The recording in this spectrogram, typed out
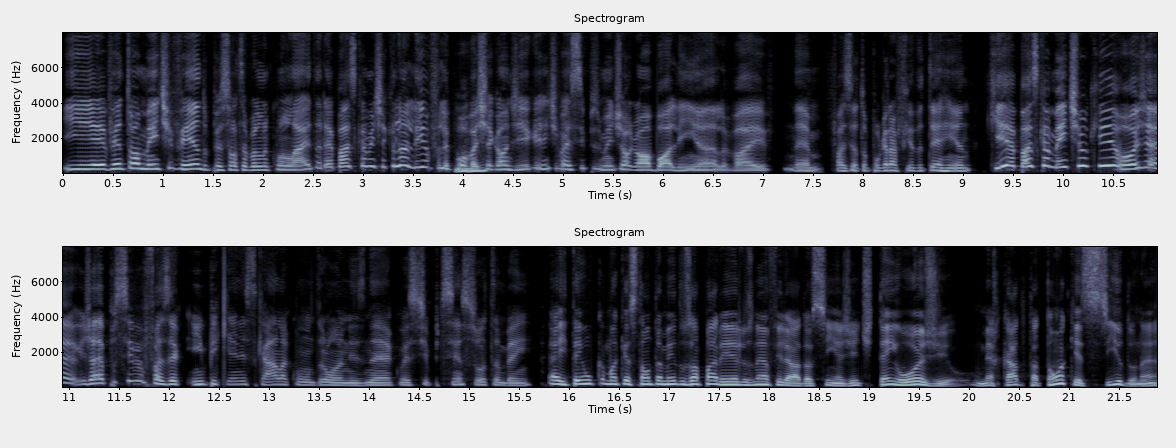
e eventualmente vendo o pessoal trabalhando com LiDAR, é basicamente aquilo ali, eu falei, pô, vai chegar um dia que a gente vai simplesmente jogar uma bolinha, ela vai, né, fazer a topografia do terreno, que é basicamente o que hoje é- já é possível fazer em pequena escala com drones, né, com esse tipo de sensor também. É, e tem um- uma questão também dos aparelhos, né, afilhado? Assim, a gente tem hoje, o mercado está tão aquecido, né,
